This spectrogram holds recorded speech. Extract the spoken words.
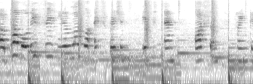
a bubbly fizzy lava expression. It's an awesome scientist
